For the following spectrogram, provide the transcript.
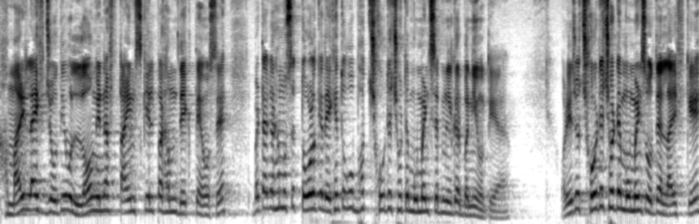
हमारी लाइफ जो होती है वो लॉन्ग इनफ टाइम स्केल पर हम देखते हैं उसे बट अगर हम उसे तोड़ के देखें तो वो बहुत छोटे छोटे मोमेंट्स से मिलकर बनी होती है। और ये जो छोटे छोटे मोमेंट्स होते हैं लाइफ के,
